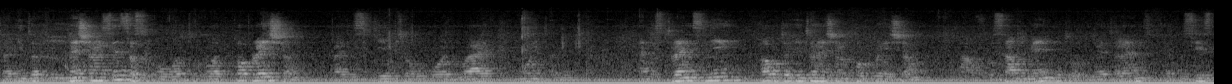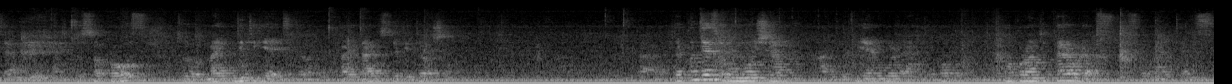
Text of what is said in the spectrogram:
the international census of world population by the schemes of worldwide monitoring and strengthening of the international cooperation uh, for some members of wetland ecosystem and to support to mitigate the biodiversity reduction. Uh, the contents of the motion and the preamble and the operant paragraphs some items.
